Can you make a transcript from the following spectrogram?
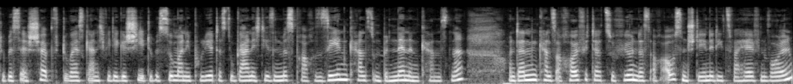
du bist erschöpft, du weißt gar nicht, wie dir geschieht, du bist so manipuliert, dass du gar nicht diesen Missbrauch sehen kannst und benennen kannst. Ne? Und dann kann es auch häufig dazu führen, dass auch Außenstehende, die zwar helfen wollen,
